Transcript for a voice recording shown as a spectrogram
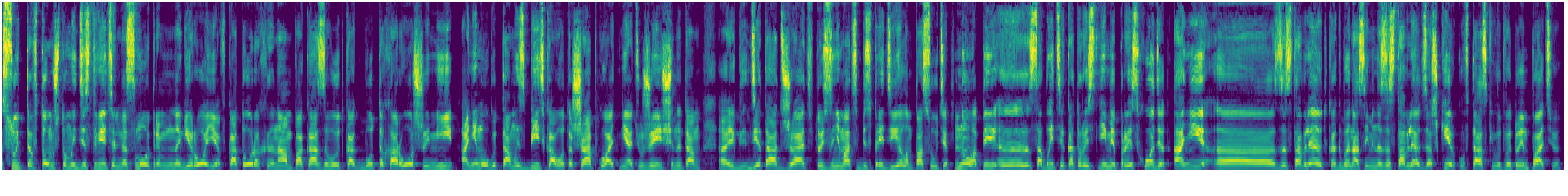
Суть-то в том, что мы действительно смотрим на героев, которых нам показывают как будто хорошими. Они могут там избить кого-то, шапку отнять у женщины, там э, где-то отжать, то есть заниматься беспределом, по сути. Но э, события, которые с ними происходят, они э, заставляют как бы нас, именно заставляют за шкирку, втаскивают в эту эмпатию.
